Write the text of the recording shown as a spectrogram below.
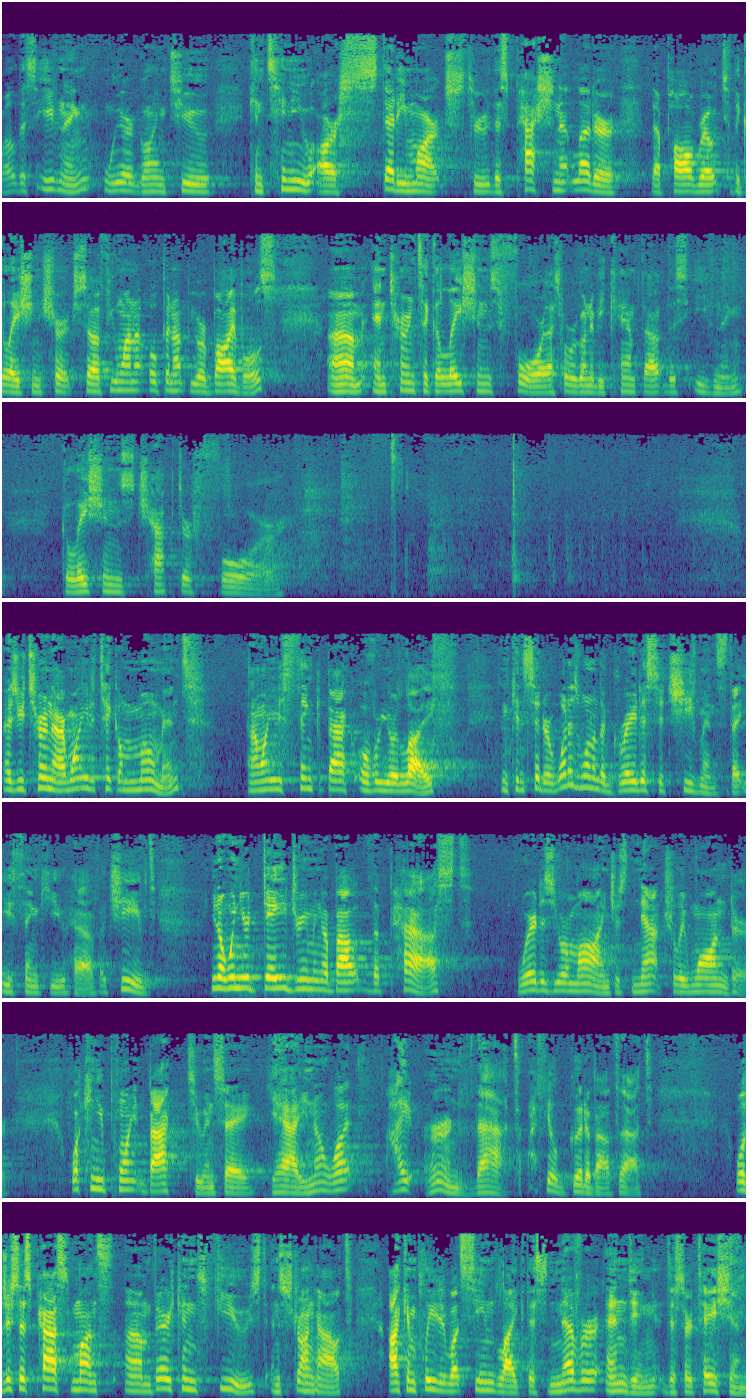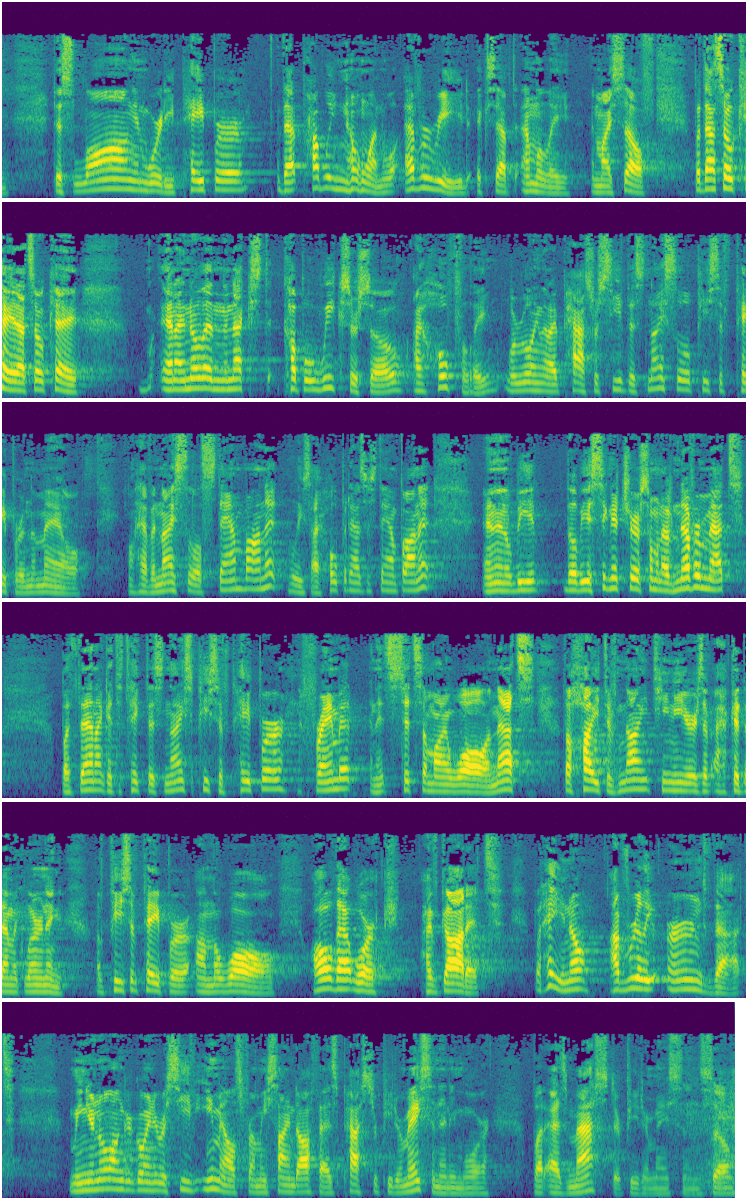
Well, this evening we are going to continue our steady march through this passionate letter that Paul wrote to the Galatian church. So if you want to open up your Bibles um, and turn to Galatians 4, that's where we're going to be camped out this evening. Galatians chapter 4. As you turn there, I want you to take a moment and I want you to think back over your life and consider what is one of the greatest achievements that you think you have achieved. You know, when you're daydreaming about the past, where does your mind just naturally wander? What can you point back to and say, yeah, you know what? I earned that. I feel good about that. Well, just this past month, um, very confused and strung out, I completed what seemed like this never ending dissertation. This long and wordy paper that probably no one will ever read except Emily and myself. But that's okay, that's okay. And I know that in the next couple weeks or so, I hopefully, Lord willing that I pass, receive this nice little piece of paper in the mail. It'll have a nice little stamp on it. At least I hope it has a stamp on it. And then it'll be, there'll be a signature of someone I've never met but then I get to take this nice piece of paper, frame it, and it sits on my wall. And that's the height of 19 years of academic learning, a piece of paper on the wall. All that work, I've got it. But hey, you know, I've really earned that. I mean, you're no longer going to receive emails from me signed off as Pastor Peter Mason anymore, but as Master Peter Mason. So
